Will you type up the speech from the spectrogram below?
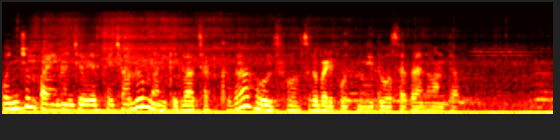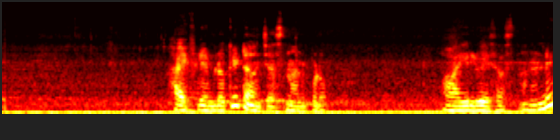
కొంచెం పైనుంచి వేస్తే చాలు మనకి ఇలా చక్కగా హోల్స్ హోల్స్గా పడిపోతుంది దోశ ప్యాన్ అంతా. హై ఫ్లేమ్లోకి టర్న్ చేస్తున్నాను ఇప్పుడు. ఆయిల్ వేసేస్తానండి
